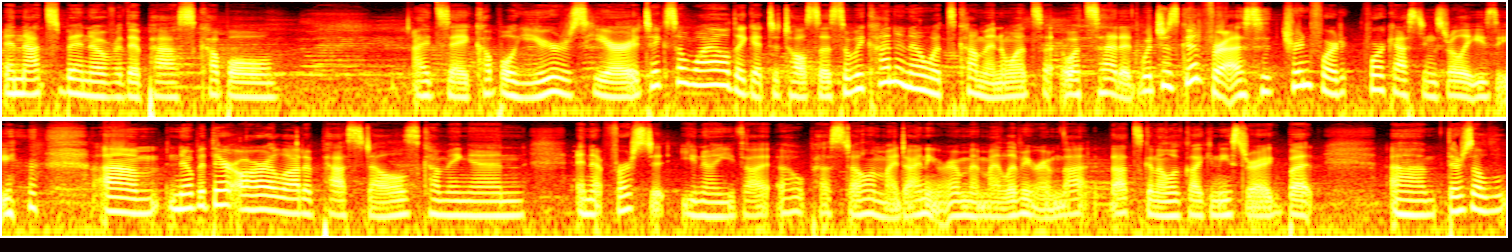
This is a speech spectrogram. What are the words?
and that's been over the past couple. I'd say couple years here. It takes a while to get to Tulsa, so we kind of know what's coming, what's what's headed, which is good for us. Trend for, forecasting is really easy. um, no, but there are a lot of pastels coming in, and at first, it, you know, you thought, oh, pastel in my dining room and my living room, that that's going to look like an Easter egg, but um, there's a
